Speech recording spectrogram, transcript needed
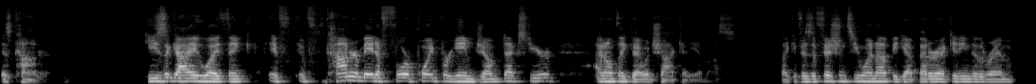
is Connor. He's a guy who I think if if Connor made a four point per game jump next year, I don't think that would shock any of us. Like if his efficiency went up, he got better at getting to the rim,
